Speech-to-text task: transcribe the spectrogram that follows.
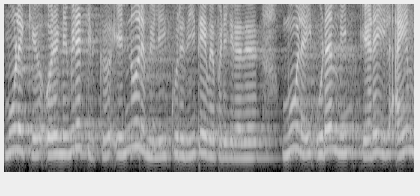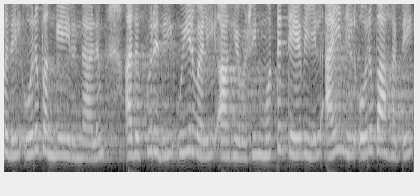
மூளைக்கு ஒரு நிமிடத்திற்கு எண்ணூறு மில்லி குருதி தேவைப்படுகிறது. மூளை உடம்பின் எடையில் ஐம்பதில் ஒரு பங்கே இருந்தாலும் அது குருதி உயிர் வலி ஆகியவற்றின் மொத்த தேவையில் ஐந்தில் ஒரு பாகத்தை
